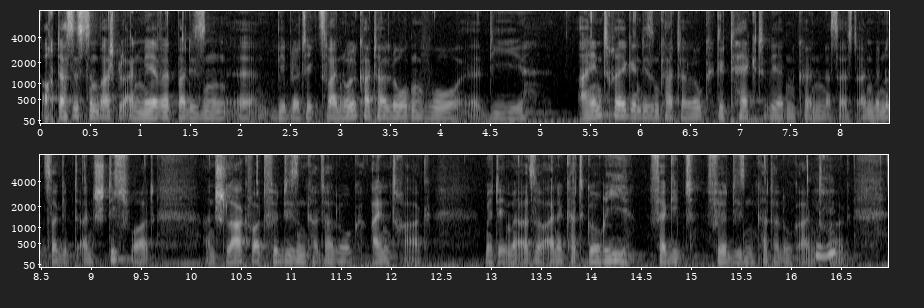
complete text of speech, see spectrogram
Auch das ist zum Beispiel ein Mehrwert bei diesen äh, Bibliothek 2.0-Katalogen, wo äh, die Einträge in diesem Katalog getaggt werden können. Das heißt, ein Benutzer gibt ein Stichwort, ein Schlagwort für diesen Katalog-Eintrag, mit dem er also eine Kategorie vergibt für diesen Katalog-Eintrag. Mhm.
